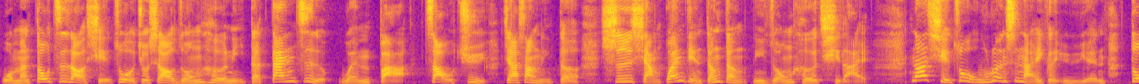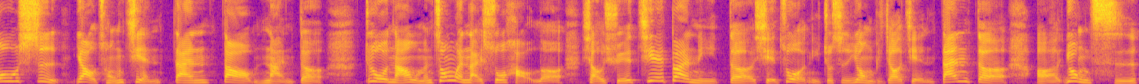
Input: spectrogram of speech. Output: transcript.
我们都知道，写作就是要融合你的单字、文法、造句，加上你的思想、观点等等，你融合起来。那写作无论是哪一个语言，都是要从简单到难的。就拿我们中文来说好了，小学阶段你的写作，你就是用比较简单的呃用词，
